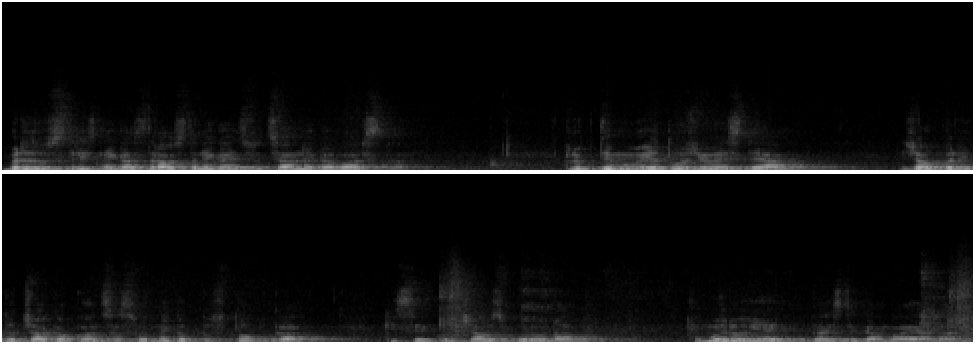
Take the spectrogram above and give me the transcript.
brez ustreznega zdravstvenega in socialnega varstva, Kljub temu je to že v STA, žal pa ni dočakal konca sodnega postopka, ki se je končal s poravnavo. Umrl je 20. maja lani.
